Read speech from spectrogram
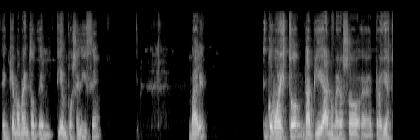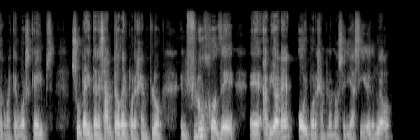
en qué momentos del tiempo se dicen, ¿vale? Y como esto da pie a numerosos eh, proyectos como este Wordscapes, súper interesante, o ver, por ejemplo, el flujo de eh, aviones. Hoy, por ejemplo, no sería así, desde luego.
